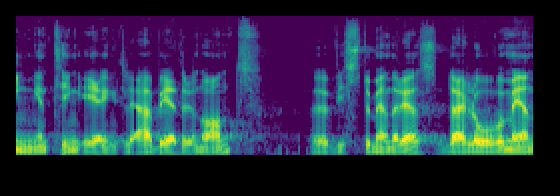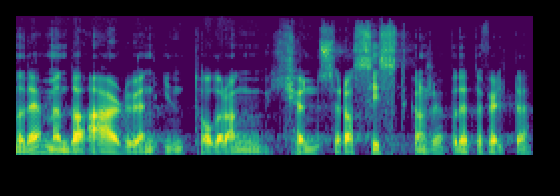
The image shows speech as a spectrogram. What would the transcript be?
ingenting egentlig er bedre enn noe annet eh, hvis du mener det, Det er lov å mene det, men da er du en intolerant kjønnsrasist kanskje, på dette feltet.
